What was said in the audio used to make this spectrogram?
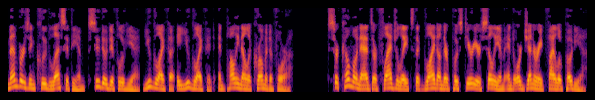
Members include Lecythium, Pseudodifflugia, Euglypha, a euglyphid, and Paulinella chromatophora. Cercomonads are flagellates that glide on their posterior cilium and or generate filopodia.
